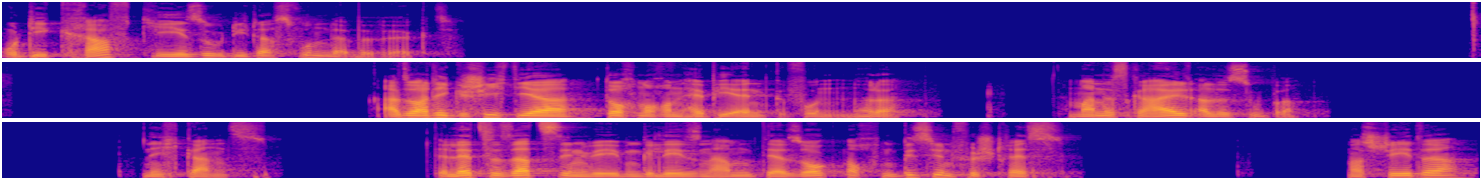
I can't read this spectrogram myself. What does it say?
und die Kraft Jesu, die das Wunder bewirkt. Also hat die Geschichte ja doch noch ein Happy End gefunden, oder? Der Mann ist geheilt, alles super. Nicht ganz. Der letzte Satz, den wir eben gelesen haben, der sorgt noch ein bisschen für Stress. Was steht da?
